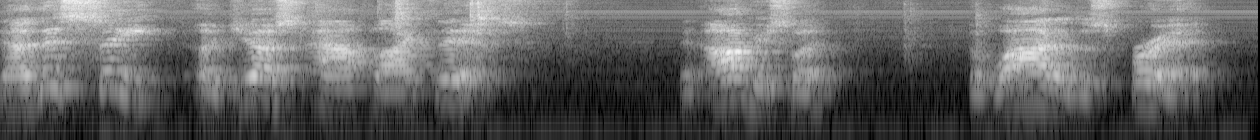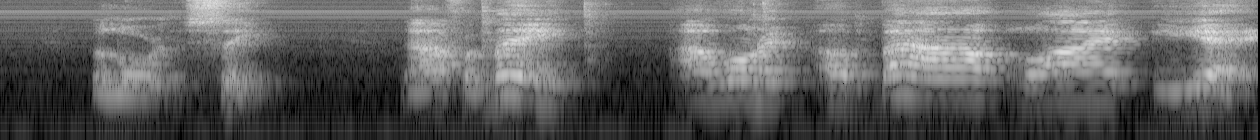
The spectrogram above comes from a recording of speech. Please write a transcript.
Now this seat adjusts out like this. And obviously, the wider the spread, the lower the seat. Now for me, I want it about like yay,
